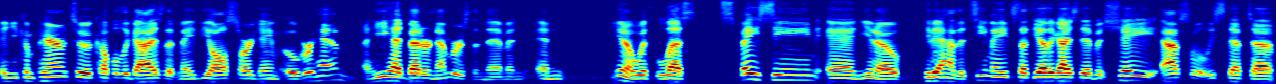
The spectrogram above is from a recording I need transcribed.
and you compare him to a couple of the guys that made the All Star game over him, he had better numbers than them, and and you know with less spacing, and you know he didn't have the teammates that the other guys did, but Shai absolutely stepped up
